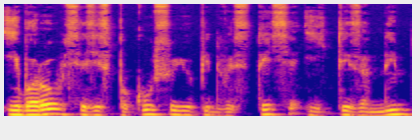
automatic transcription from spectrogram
і боровся зі спокусою підвестися і йти за ним,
